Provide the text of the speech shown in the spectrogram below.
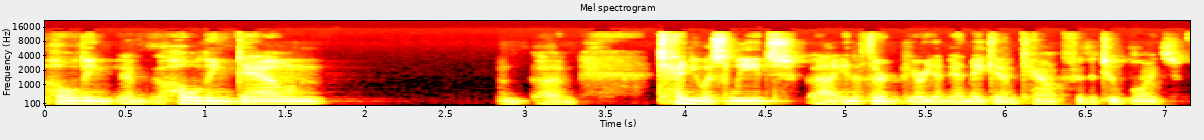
holding holding down tenuous leads uh, in the third period and making them count for the two points.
